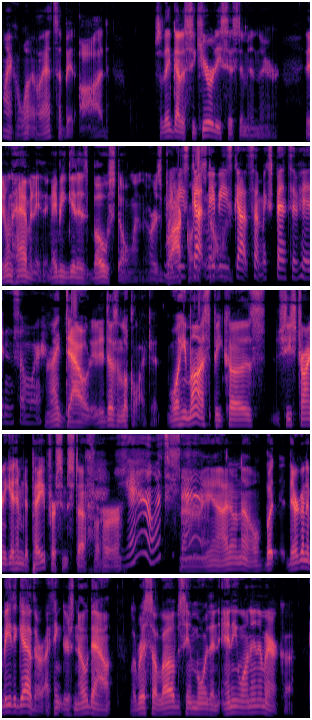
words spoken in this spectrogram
I'm like, well, that's a bit odd. So they've got a security system in there. They don't have anything. Maybe he get his bow stolen or his Maybe broccoli he's got stolen. maybe he's got something expensive hidden somewhere. I doubt it. It doesn't look like it. Well, he must because she's trying to get him to pay for some stuff for her. Yeah, what's So, that? yeah, I don't know. But they're going to be together. I think there's no doubt. Larissa loves him more than anyone in America.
